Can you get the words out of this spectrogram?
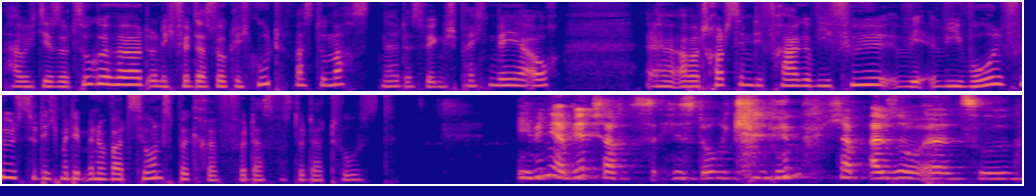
habe ich dir so zugehört und ich finde das wirklich gut, was du machst. Ne? Deswegen sprechen wir ja auch. Äh, aber trotzdem die Frage, wie, fühl, wie, wie wohl fühlst du dich mit dem Innovationsbegriff für das, was du da tust? Ich bin ja Wirtschaftshistorikerin. Ich habe also äh, zu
